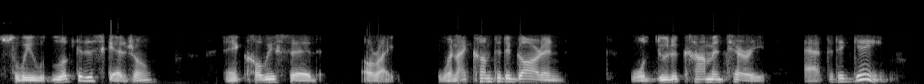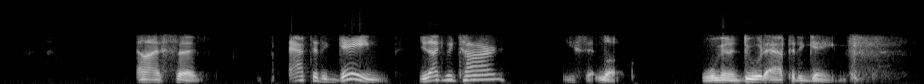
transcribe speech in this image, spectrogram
So we looked at his schedule, and Kobe said, "All right, when I come to the Garden, we'll do the commentary after the game." And I said, "After the game, you're not gonna be tired?" He said, "Look, we're gonna do it after the game."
